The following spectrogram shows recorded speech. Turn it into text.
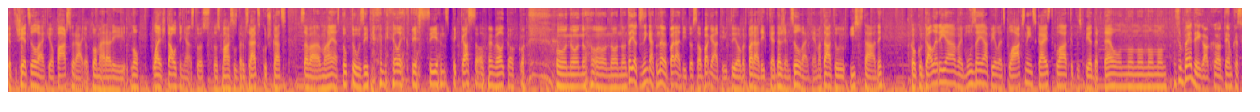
ka šie cilvēki jau pārsvarā jau tomēr arī nu, laiž tautiņās tos, tos mākslas darbus, redz, kurš kāds savā mājās tuptūzī pieliek pie sienas, Picasso vai vēl kaut ko. Un, un, un, un, un tad jau tu zini, kā tu nevari parādīt to savu bagātību. Tu jau vari parādīt tikai dažiem cilvēkiem. Tā tu izstādi kaut kur galerijā vai muzejā pieliec plāksnīti skaisti klāt, ka tas pieder tev. Un, un, un, un, un. Tas ir bēdīgāk tiem, kas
